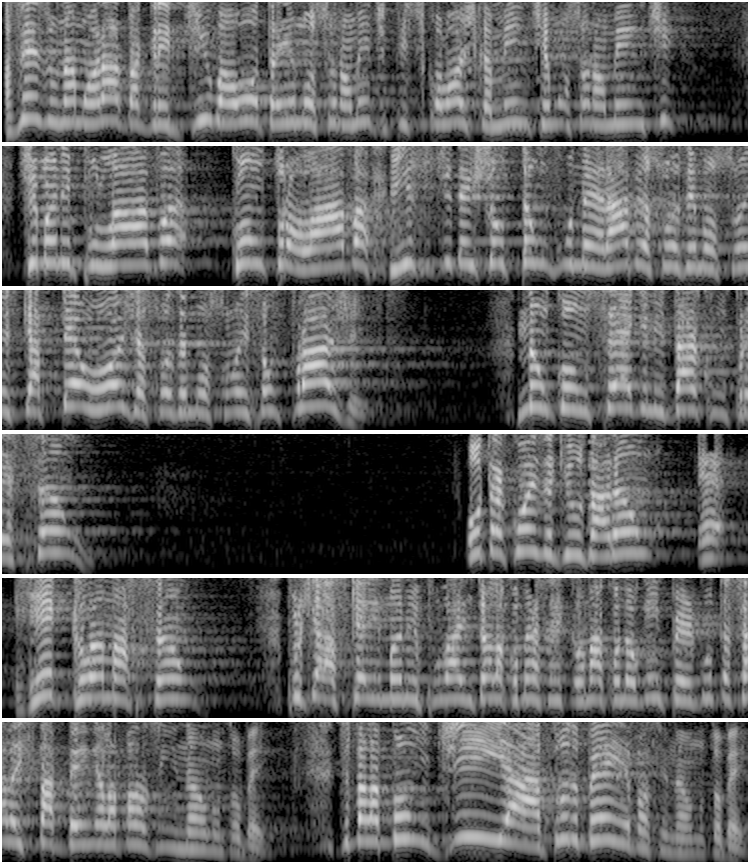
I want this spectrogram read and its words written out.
Às vezes o namorado agrediu a outra emocionalmente, psicologicamente, emocionalmente, te manipulava, controlava, e isso te deixou tão vulnerável às suas emoções que até hoje as suas emoções são frágeis. Não consegue lidar com pressão. Outra coisa que usarão é reclamação. Porque elas querem manipular, então ela começa a reclamar. Quando alguém pergunta se ela está bem, ela fala assim: Não, não estou bem. Você fala bom dia, tudo bem? Ela fala assim: Não, não estou bem.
